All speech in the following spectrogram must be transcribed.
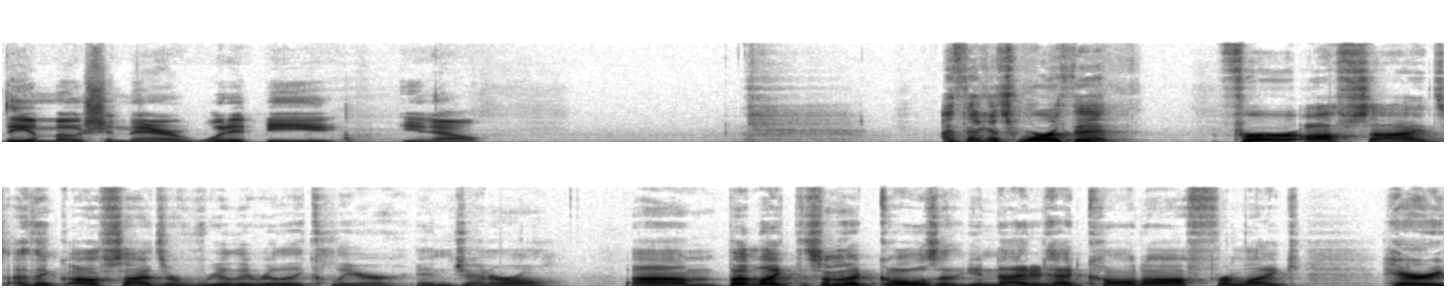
the emotion there? Would it be? You know, I think it's worth it for offsides. I think offsides are really, really clear in general. Um, but like some of the goals that United had called off for like Harry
